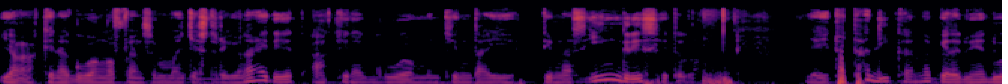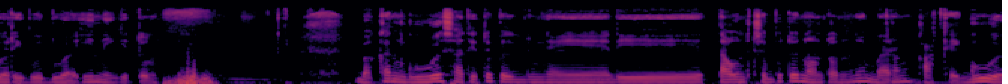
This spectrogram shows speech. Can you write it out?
Yang akhirnya gue ngefans sama Manchester United akhirnya gue mencintai timnas Inggris gitu loh. Ya itu tadi karena Piala Dunia 2002 ini gitu. Bahkan gue saat itu Piala Dunia di tahun tersebut tuh nontonnya bareng kakek gue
